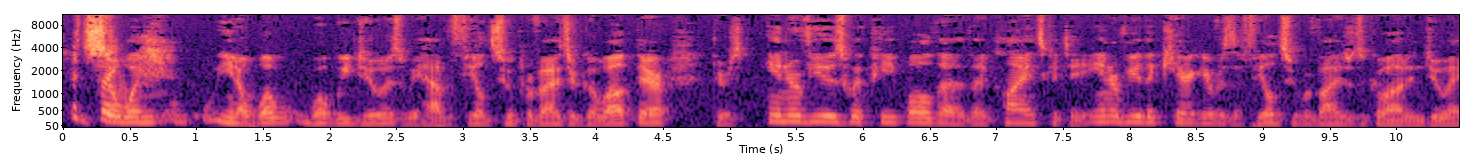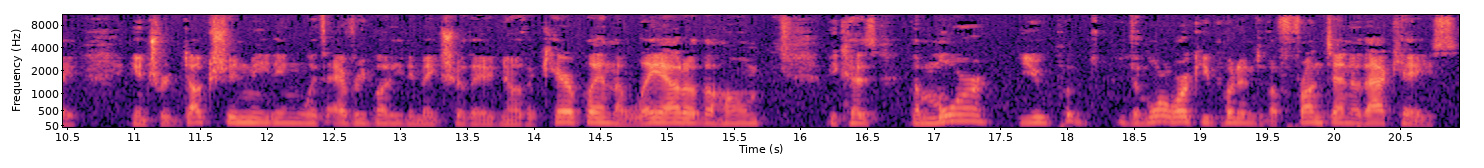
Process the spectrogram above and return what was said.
so like, when you know what what we do is we have the field supervisor go out there. There's interviews with people. The the clients get to interview the caregivers. The field supervisors go out and do a introduction meeting with everybody to make sure they know the care plan, the layout of the home, because the more you put the more work you put into the front end of that case,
